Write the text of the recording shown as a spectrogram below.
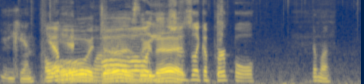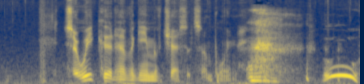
Yeah, you can. Yep. Oh, it oh, does. Look at he that. shows like a purple. Come on. So we could have a game of chess at some point. Ooh.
